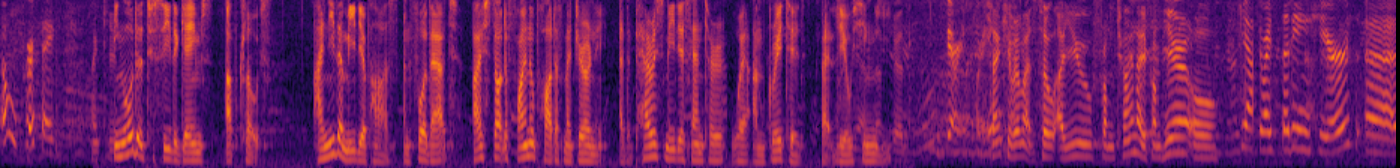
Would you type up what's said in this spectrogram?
Oh, perfect. Thank you. In order to see the games up close, I need a media pass, and for that, I start the final part of my journey at the Paris Media Center where I'm greeted by Liu Xinyi. Very. Thank you very much. So are you from China? Are you from here or? Yeah, so I studying here, uh,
